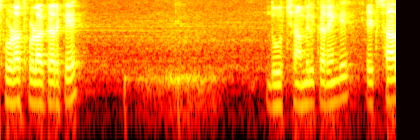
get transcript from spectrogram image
थोड़ा थोड़ा करके दूध शामिल करेंगे एक साथ।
